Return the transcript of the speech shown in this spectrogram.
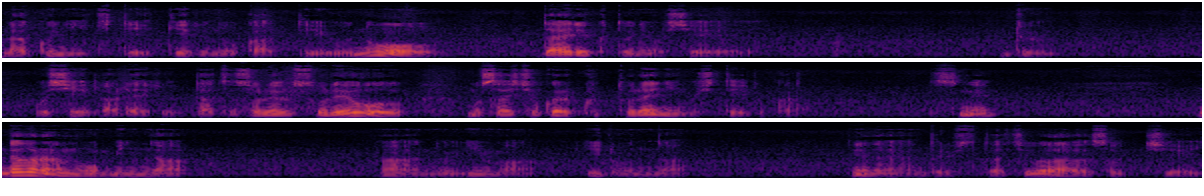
楽に生きていけるのかっていうのをダイレクトに教える教えられる。だってそれそれをもう最初からトレーニングしているからですね。だからもうみんなあの今いろんな、ね、悩んでる人たちはそっちへ行っ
